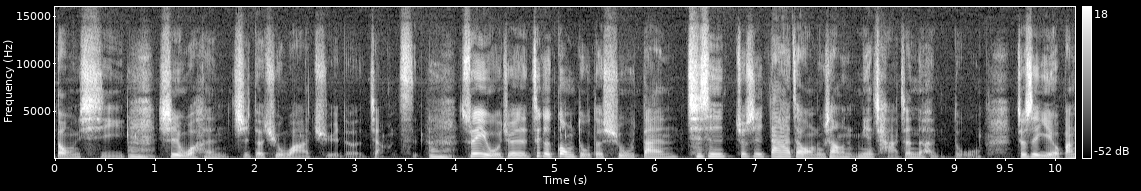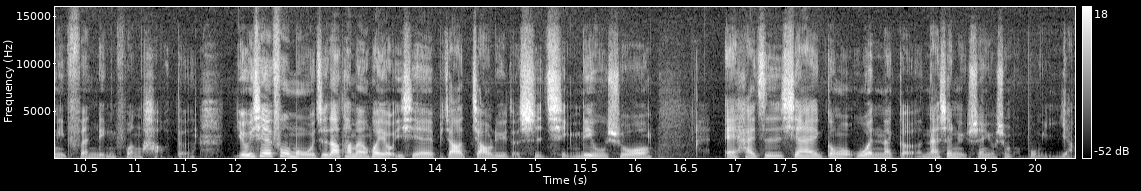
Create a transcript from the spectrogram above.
东西，嗯，是我很值得去挖掘的这样子，嗯，所以我觉得这个共读的书单，其实就是大家在网络上面查真的很多，就是也有帮你分龄分好的。有一些父母我知道他们会有一些比较焦虑的事情，例如说，哎，孩子现在跟我问那个男生女生有什么不一样，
